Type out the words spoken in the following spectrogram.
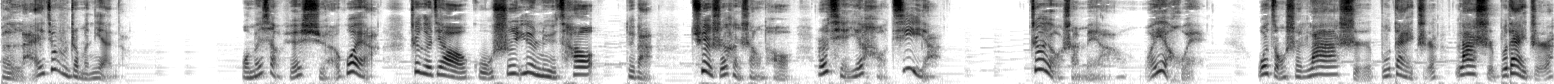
本来就是这么念的。我们小学学过呀，这个叫古诗韵律操，对吧？确实很上头，而且也好记呀。这有什么呀？我也会，我总是拉屎不带纸，拉屎不带纸。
